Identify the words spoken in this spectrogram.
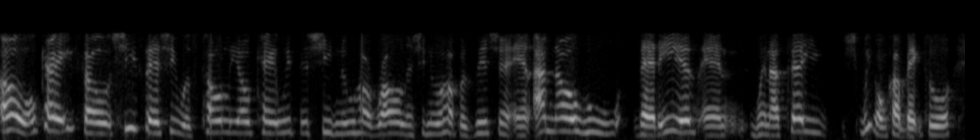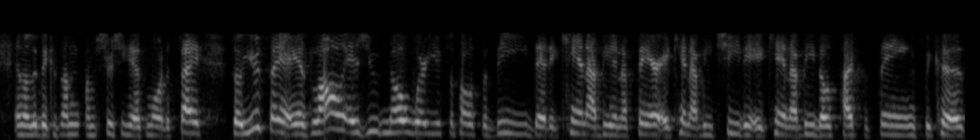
Oh, okay. So she said she was totally okay with it. She knew her role and she knew her position, and I know who that is. And when I tell you, we're gonna come back to her in a little bit because I'm I'm sure she has more to say. So you're saying as long as you know where you're supposed to be, that it cannot be an affair, it cannot be cheating, it cannot be those types of things because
